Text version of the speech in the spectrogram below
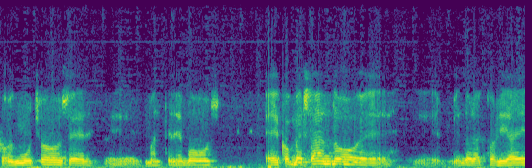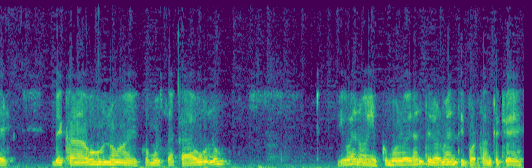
con muchos, eh, eh, mantenemos conversando, viendo la actualidad de, de cada uno, cómo está cada uno. Y bueno, como lo dije anteriormente, importante que,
